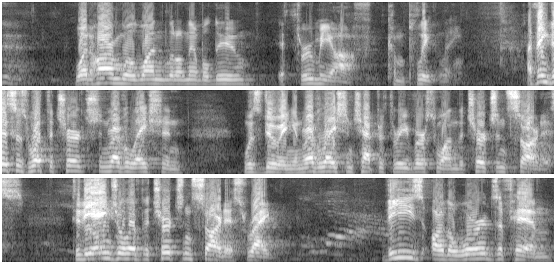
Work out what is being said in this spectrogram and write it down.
what harm will one little nibble do? It threw me off completely. I think this is what the church in Revelation was doing. In Revelation chapter 3, verse 1, the church in Sardis. To the angel of the church in Sardis, write, These are the words of him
